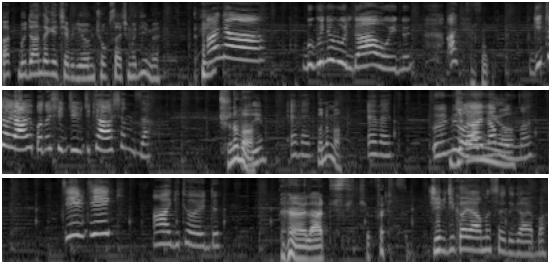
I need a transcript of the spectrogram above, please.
Bak buradan da geçebiliyorum. Çok saçma değil mi? Ana! Bugünü buldu ha oyunun. Ay. Git o ya bana şu civcik alsanıza. Şunu mu? Alayım. Evet Bunu mu? evet. Ölmüyorlar lan bunlar. Civcik. Aa git öldü. Öyle artistlik yaparsın. Civcik ayağımı sığdı galiba.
